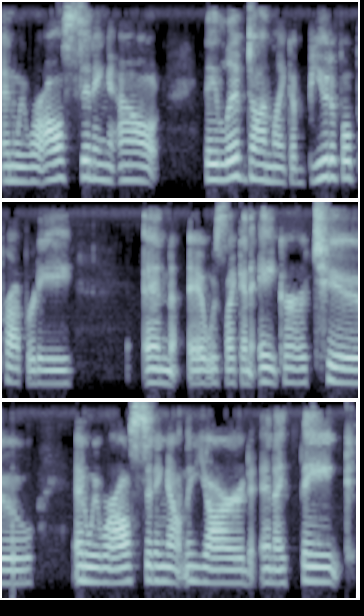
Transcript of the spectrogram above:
and we were all sitting out. They lived on like a beautiful property and it was like an acre or two and we were all sitting out in the yard and i think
